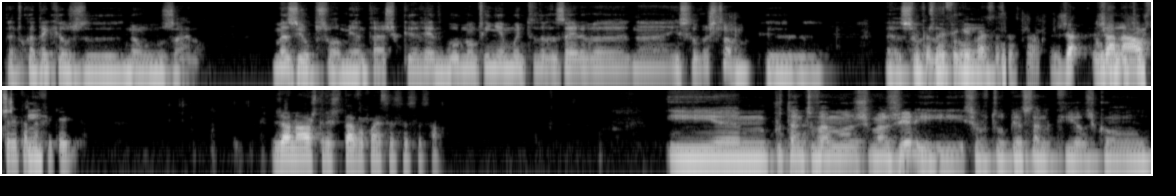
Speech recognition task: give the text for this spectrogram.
Portanto, quanto é que eles uh, não usaram. Mas eu, pessoalmente, acho que a Red Bull não tinha muito de reserva na, em Silverstone. Que, uh, eu também fiquei com, com essa sensação. Já, já na Áustria também fiquei. Já na Áustria estava com essa sensação. E, um, portanto, vamos, vamos ver, e, e, sobretudo pensando que eles, com,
